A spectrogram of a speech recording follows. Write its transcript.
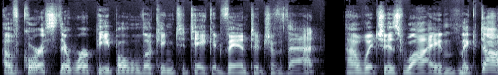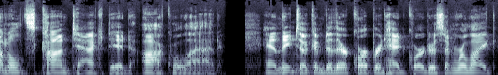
Of course, there were people looking to take advantage of that, uh, which is why McDonald's contacted Aqualad. And they hmm. took him to their corporate headquarters and were like,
